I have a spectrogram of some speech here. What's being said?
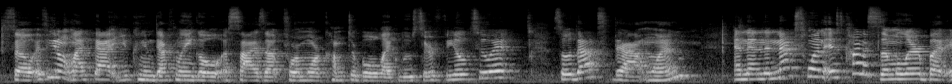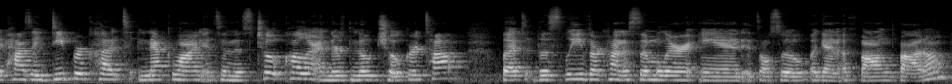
So if you don't like that, you can definitely go a size up for a more comfortable, like looser feel to it. So that's that one. And then the next one is kind of similar, but it has a deeper cut neckline. It's in this taupe color and there's no choker top, but the sleeves are kind of similar and it's also, again, a thong bottom.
